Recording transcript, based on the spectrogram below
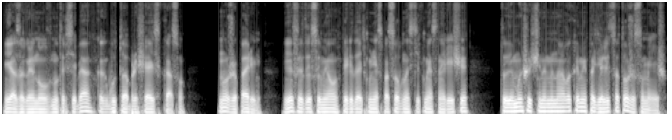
Я заглянул внутрь себя, как будто обращаясь к кассу. «Ну же, парень, если ты сумел передать мне способности к местной речи, то и мышечными навыками поделиться тоже сумеешь».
